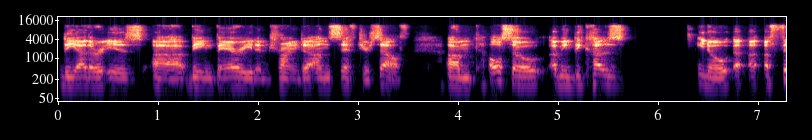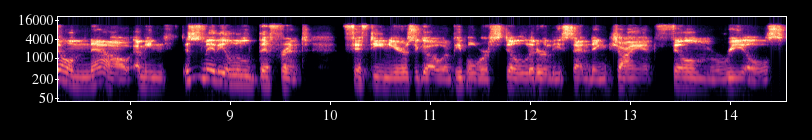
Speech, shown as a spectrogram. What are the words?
the other is uh, being buried and trying to unsift yourself. Um, also i mean because you know a, a, film now i mean this is maybe a little different 15 years ago when people were still literally sending giant film reels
